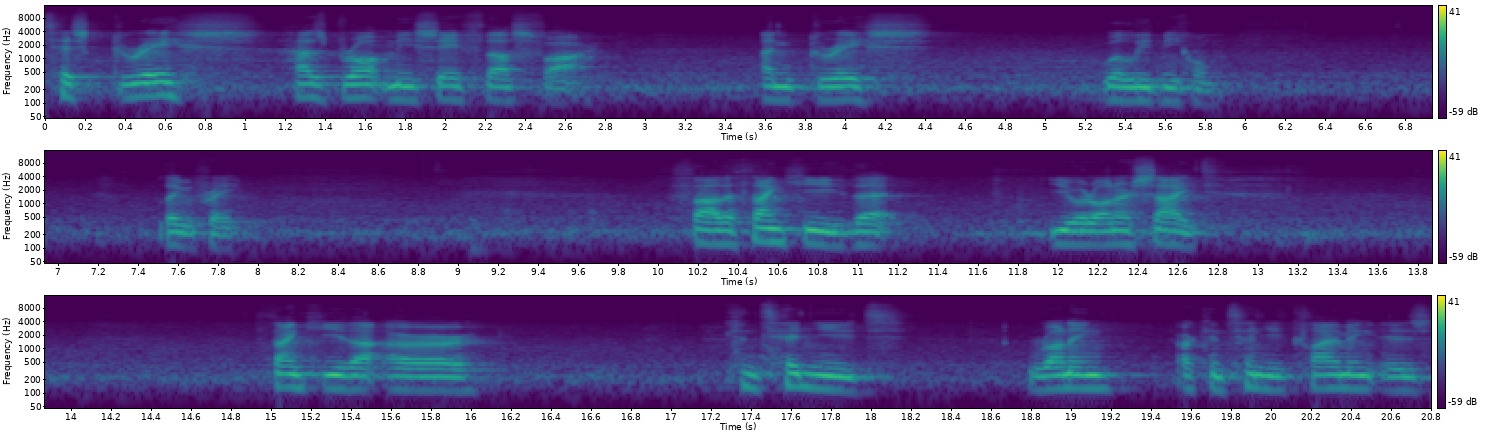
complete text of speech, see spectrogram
Tis grace has brought me safe thus far, and grace will lead me home. Let me pray. Father, thank you that you are on our side. Thank you that our continued running, our continued climbing is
